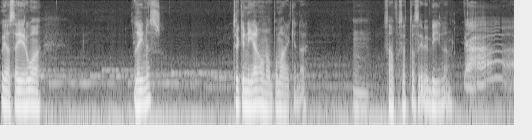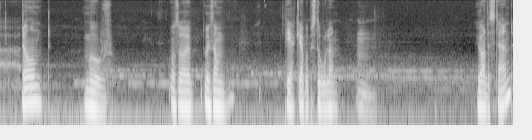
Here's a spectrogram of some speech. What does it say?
och jag säger då... Linus. Trycker ner honom på marken där. Mm. Så han får sätta sig vid bilen. Don't move. Och så liksom pekar jag på pistolen. Mm. You understand?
